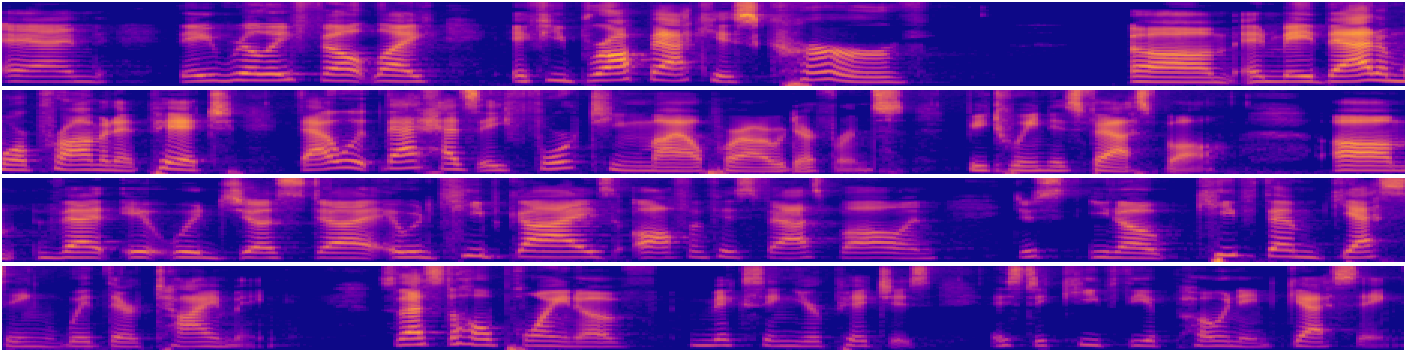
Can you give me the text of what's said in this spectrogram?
and they really felt like if he brought back his curve um, and made that a more prominent pitch, that would that has a 14 mile per hour difference between his fastball. Um, that it would just uh, it would keep guys off of his fastball and just you know keep them guessing with their timing. So that's the whole point of mixing your pitches is to keep the opponent guessing.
